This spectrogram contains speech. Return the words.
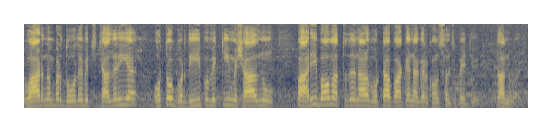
ਵਾਰਡ ਨੰਬਰ 2 ਦੇ ਵਿੱਚ ਚੱਲ ਰਹੀ ਹੈ ਉਹ ਤੋਂ ਗੁਰਦੀਪ ਵਿੱਕੀ ਮਿਸ਼ਾਲ ਨੂੰ ਭਾਰੀ ਬਹੁਮਤ ਦੇ ਨਾਲ ਵੋਟਾਂ ਪਾ ਕੇ ਨਗਰ ਕੌਂਸਲ 'ਚ ਭੇਜਿਓ ਜੀ। ਧੰਨਵਾਦ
